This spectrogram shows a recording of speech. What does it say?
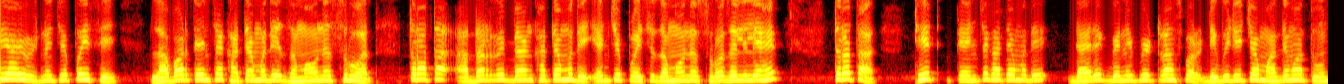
या योजनेचे पैसे लाभार्थ्यांच्या खात्यामध्ये जमावण्यास सुरुवात. तर आता आधार बँक खात्यामध्ये यांचे पैसे जमावण्यास सुरुवात झालेली आहे. तर आता थेट त्यांच्या खात्यामध्ये direct benefit transfer D B डीच्या माध्यमातून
